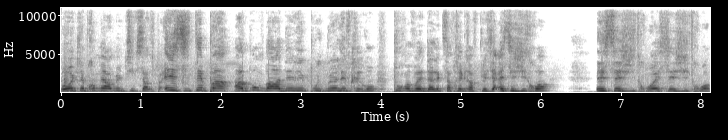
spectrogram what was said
Ok, première multi qui s'annonce pas. N'hésitez pas à bombarder les pouces bleus, les frérots, pour envoyer d'Alex, ça ferait grave plaisir. Et c'est J3 et c'est J3, et c'est J3.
